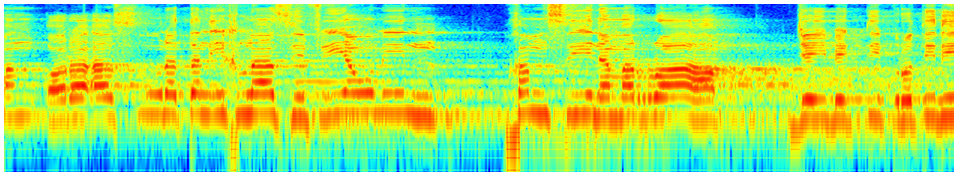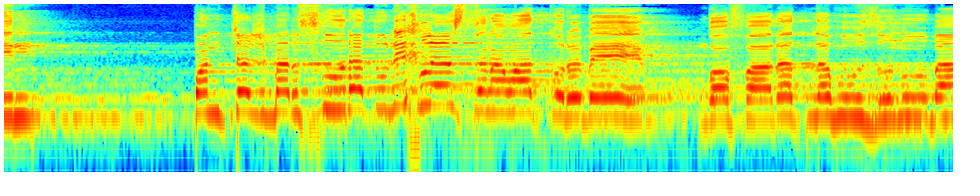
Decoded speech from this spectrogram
মান করা সুরাতাল ইখলাস ফি ইয়াউমিন খামসিনা মাররা, যেই ব্যক্তি প্রতিদিন পঞ্চাশ বার সুরাতুল ইখলাস তালাওয়াত করবে, গফারাত লাহু যুনুবা।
